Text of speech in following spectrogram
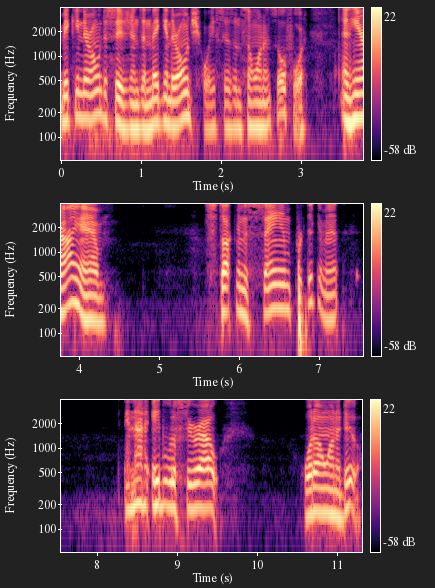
making their own decisions and making their own choices and so on and so forth. And here I am, stuck in the same predicament and not able to figure out what I want to do.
